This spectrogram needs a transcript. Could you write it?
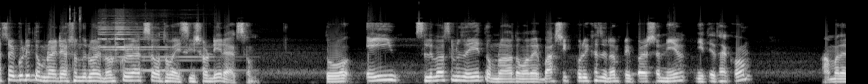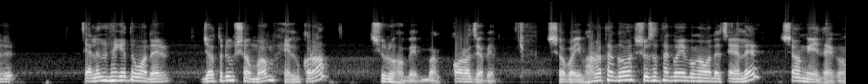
আশা করি তোমরা এটা সুন্দরভাবে নোট করে রাখছো অথবা স্ক্রিনশট দিয়ে রাখছো। তো এই সিলেবাস অনুযায়ী তোমরা তোমাদের বার্ষিক পরীক্ষার জন্য প্রিপারেশন নিয়ে নিতে থাকো। আমাদের চ্যানেল থেকে তোমাদের যতটুকু সম্ভব হেল্প করা শুরু হবে বা করা যাবে। সবাই ভালো থাকো, সুস্থ থাকো এবং আমাদের চ্যানেলের সঙ্গেই থাকো।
